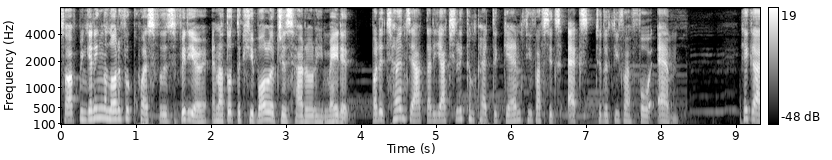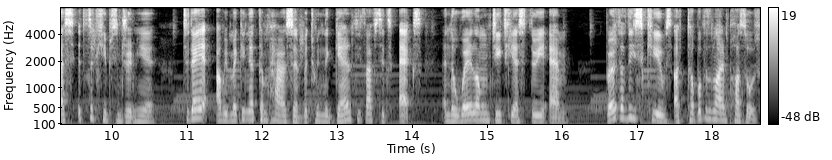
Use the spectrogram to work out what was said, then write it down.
So I've been getting a lot of requests for this video and I thought the cubologist had already made it, but it turns out that he actually compared the GAN 356X to the 354M. Hey guys, it's the Cube Syndrome here. Today I'll be making a comparison between the GAN 356X and the Weilong GTS 3M. Both of these cubes are top of the line puzzles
